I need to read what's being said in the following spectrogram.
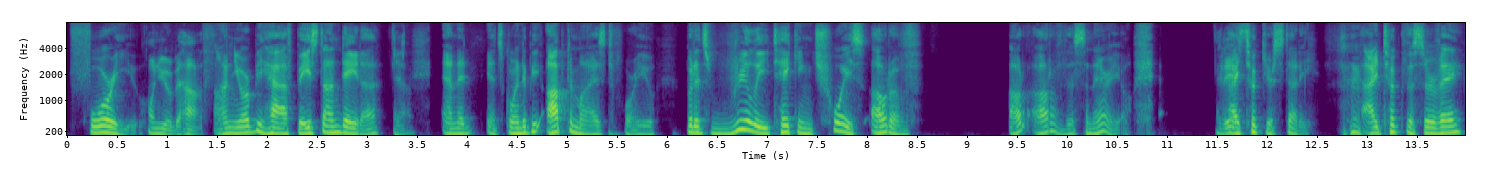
for you on your behalf on your behalf based on data yeah and it, it's going to be optimized for you but it's really taking choice out of out, out of the scenario i took your study i took the survey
